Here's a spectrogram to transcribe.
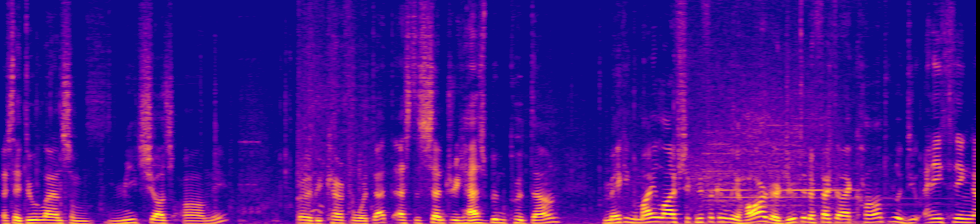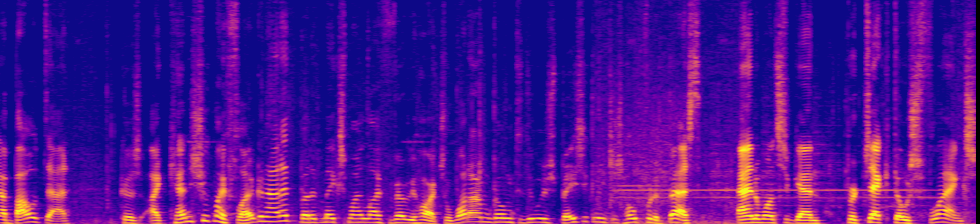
As they do land some meat shots on me. Gotta be careful with that, as the sentry has been put down. Making my life significantly harder due to the fact that I can't really do anything about that. Because I can shoot my flare gun at it, but it makes my life very hard. So what I'm going to do is basically just hope for the best. And once again, protect those flanks,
